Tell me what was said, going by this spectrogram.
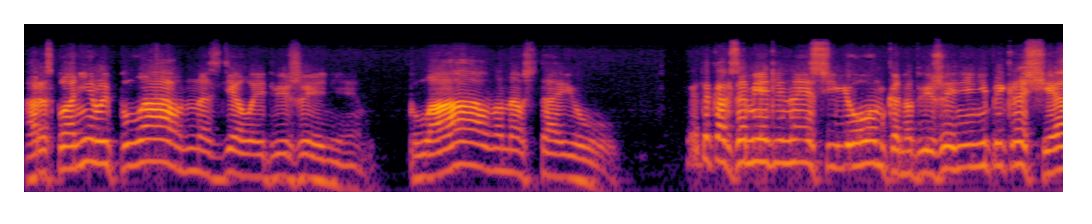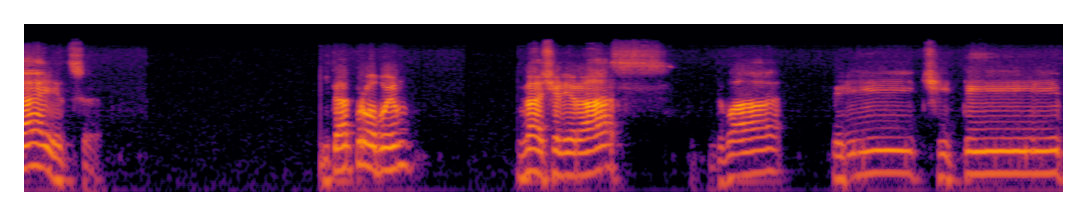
А распланируй плавно, сделай движение. Плавно встаю. Это как замедленная съемка, но движение не прекращается. Итак, пробуем. Начали. Раз, два, три, четыре,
